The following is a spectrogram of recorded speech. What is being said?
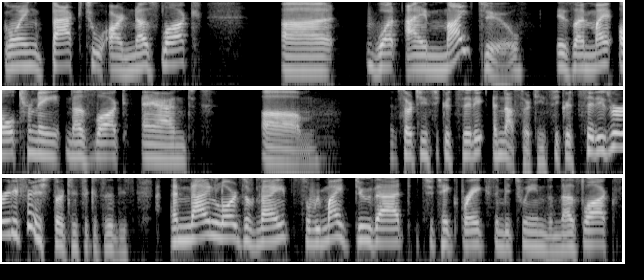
going back to our Nuzlocke. Uh what I might do is I might alternate Nuzlocke and um 13 Secret City and not 13 Secret Cities. We already finished 13 Secret Cities and Nine Lords of Night. So we might do that to take breaks in between the Nuzlockes.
